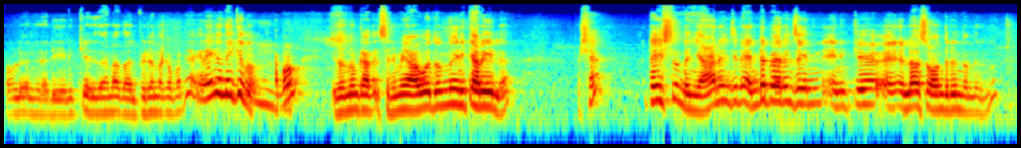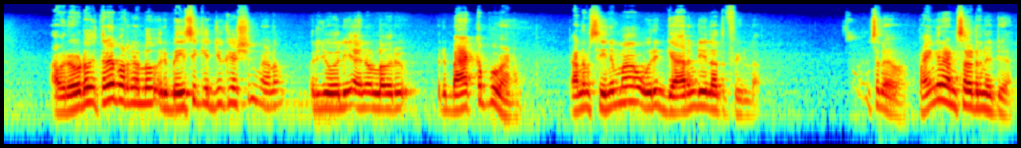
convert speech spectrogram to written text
അവൾ പറഞ്ഞു അടി എനിക്ക് എഴുതാനാ താല്പര്യം എന്നൊക്കെ പറഞ്ഞ് അങ്ങനെയൊക്കെ നിൽക്കുന്നു. അപ്പം ഇതൊന്നും കഥ സിനിമയാവും ഇതൊന്നും എനിക്കറിയില്ല. പക്ഷേ ടേസ്റ്റ് ഉണ്ട്. ഞാൻ വെച്ചിട്ട് എന്റെ പേരൻസ് എനിക്ക് എല്ലാ സ്വാതന്ത്ര്യം തന്നിരുന്നു. അവരോട് ഇത്രേ പറഞ്ഞുള്ളൂ ഒരു ബേസിക് എഡ്യൂക്കേഷൻ വേണം ഒരു ജോലി അതിനുള്ള ഒരു ഒരു ബാക്കപ്പ് വേണം. കാരണം സിനിമ ഒരു ഗ്യാരണ്ടി ഇല്ലാത്ത ഫീൽഡാണ് മനസ്സിലായോ? ഭയങ്കര അൺസർട്ടനിറ്റിയാണ്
